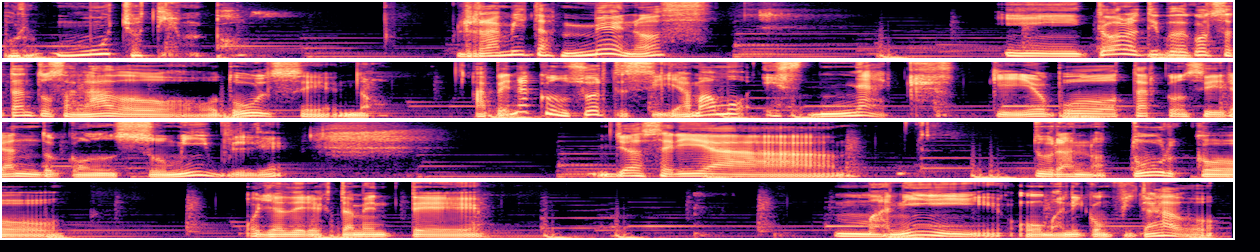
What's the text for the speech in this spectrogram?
por mucho tiempo. Ramitas menos. Y todo tipo de cosas, tanto salado o dulce, no. Apenas con suerte, si llamamos snack, que yo puedo estar considerando consumible, ya sería durano turco, o ya directamente maní o maní confitado.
